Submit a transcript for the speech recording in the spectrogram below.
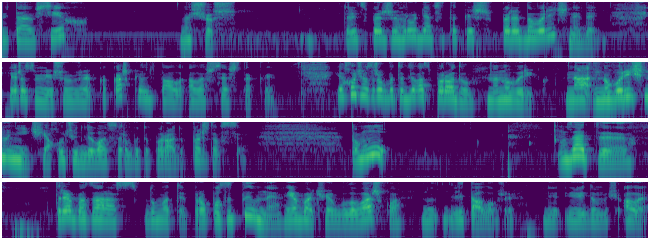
Вітаю всіх. Ну що ж, 31 грудня це таки ж передноворічний день. Я розумію, що вже какашки літали, але ж все ж таки. Я хочу зробити для вас пораду на Новий рік. На новорічну ніч я хочу для вас зробити пораду, перш за все. Тому, знаєте, треба зараз думати про позитивне. Я бачу, як було важко. Ну, літало вже, невідомо що. Але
